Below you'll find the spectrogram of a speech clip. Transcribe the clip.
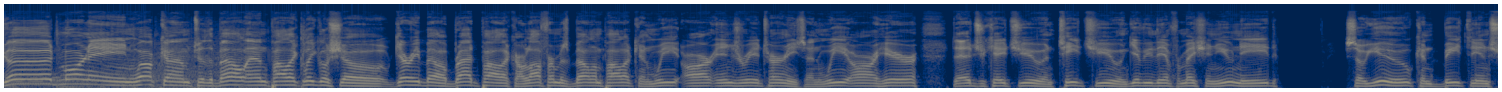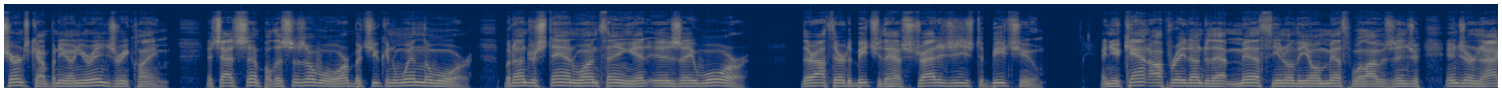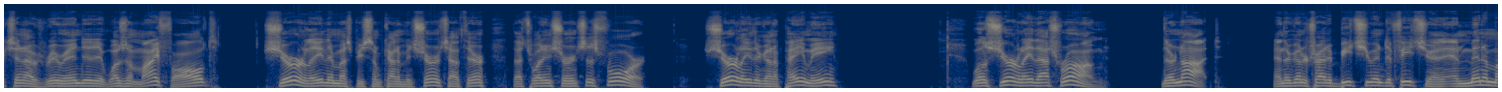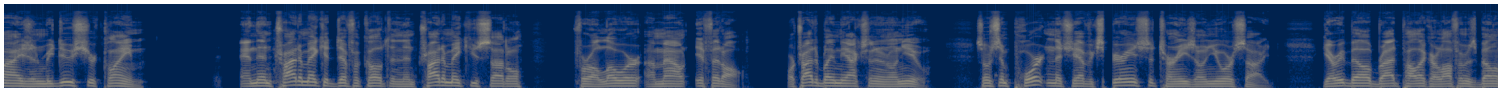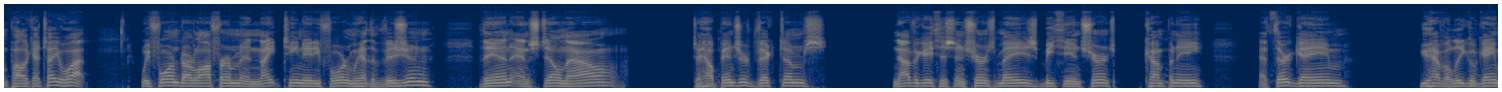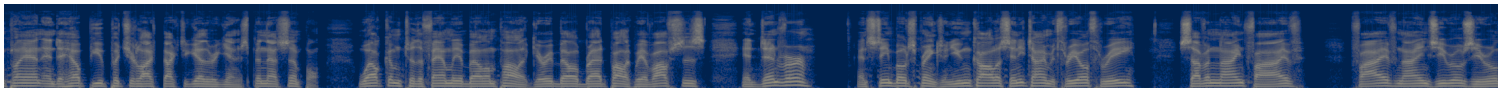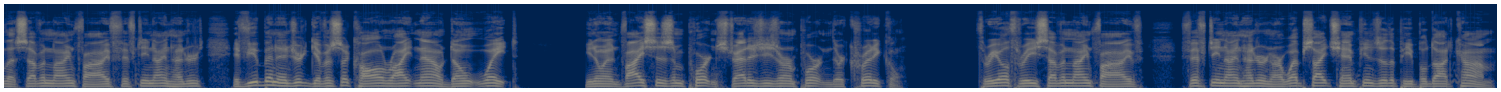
Good morning. Welcome to the Bell and Pollock Legal Show. Gary Bell, Brad Pollock. Our law firm is Bell and Pollock, and we are injury attorneys. And we are here to educate you and teach you and give you the information you need so you can beat the insurance company on your injury claim. It's that simple. This is a war, but you can win the war. But understand one thing it is a war. They're out there to beat you, they have strategies to beat you. And you can't operate under that myth, you know, the old myth, well, I was injured, injured in an accident, I was rear ended, it wasn't my fault. Surely there must be some kind of insurance out there. That's what insurance is for. Surely they're going to pay me. Well, surely that's wrong. They're not. And they're going to try to beat you and defeat you and, and minimize and reduce your claim. And then try to make it difficult and then try to make you settle for a lower amount, if at all, or try to blame the accident on you. So it's important that you have experienced attorneys on your side. Gary Bell, Brad Pollock, our law firm is Bell and Pollock. I tell you what, we formed our law firm in 1984 and we had the vision then and still now to help injured victims navigate this insurance maze, beat the insurance company at their game. You have a legal game plan and to help you put your life back together again. It's been that simple. Welcome to the family of Bell and Pollock. Gary Bell, Brad Pollock. We have offices in Denver, and Steamboat Springs. And you can call us anytime at 303 795 5900. That's 795 5900. If you've been injured, give us a call right now. Don't wait. You know, advice is important, strategies are important, they're critical. 303 795 5900 and our website, championsofthepeople.com.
